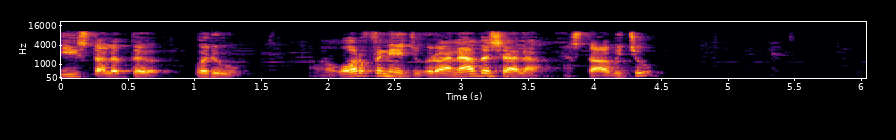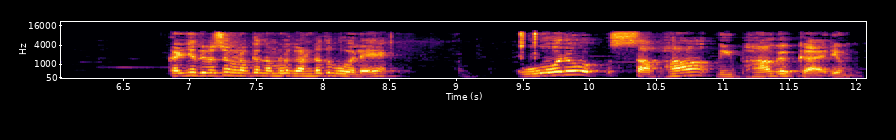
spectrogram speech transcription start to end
ഈ സ്ഥലത്ത് ഒരു ഓർഫനേജ് ഒരു അനാഥശാല സ്ഥാപിച്ചു. കഴിഞ്ഞ ദിവസങ്ങളൊക്കെ നമ്മൾ കണ്ടതുപോലെ ഓരോ സഭാ വിഭാഗക്കാരും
